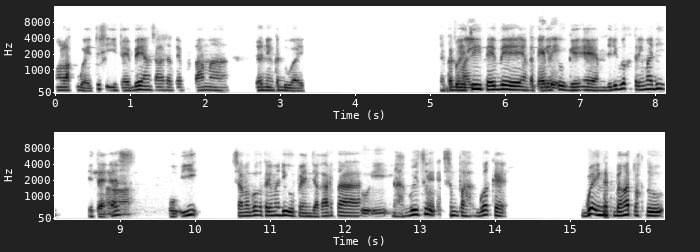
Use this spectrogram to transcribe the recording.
nolak gue itu si ITB yang salah satu yang pertama dan yang kedua itu yang kedua itu IPB yang ketiga IPB. tuh GM jadi gue keterima di ITS Ah. UI sama gue keterima di UPN Jakarta UI. nah gue tuh Oke. sumpah gue kayak gue inget banget waktu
